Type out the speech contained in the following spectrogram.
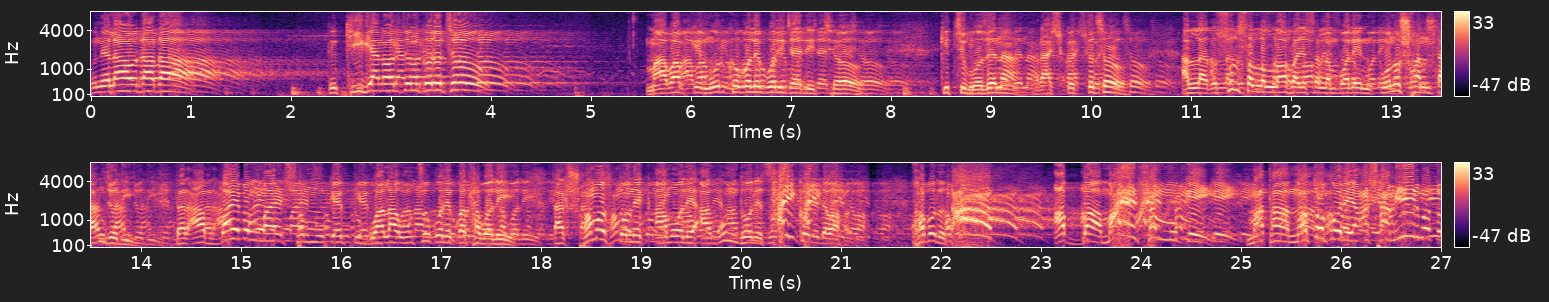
শুনে লাও দাদা। তুই কি জ্ঞান অর্জন করেছ? মা বাপকে মূর্খ বলে পরিচয় দিচ্ছ। কিচ্ছু বোঝে না হ্রাস করতেছ? আল্লাহ রসুল সাল্লাম বলেন কোন সন্তান যদি তার আব্বা এবং মায়ের সম্মুখে একটু গলা উঁচু করে কথা বলে তার সমস্ত নেক আমলে আগুন ধরে ছাই করে দেওয়া হবে। খবর আব্বা মায়ের সম্মুখে মাথা নত করে আসামির মতো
